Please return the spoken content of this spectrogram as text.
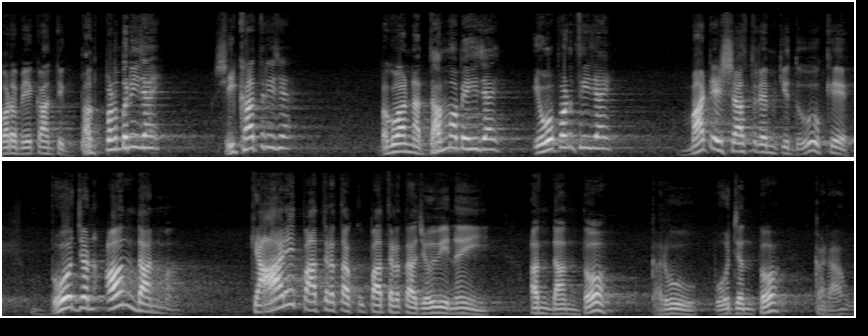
પરમ એકાંતિક ભક્ત પણ બની જાય. શીખાત્રી છે? ભગવાનના ધામમાં બેસી જાય, એવો પણ થઈ જાય. માટે શાસ્ત્ર એમ કીધું કે ભોજન અન્નદાનમાં ક્યારે પાત્રતા કુપાત્રતા જોવી નહીં. અન્નદાન તો કરવું, ભોજન તો કરાવવું.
